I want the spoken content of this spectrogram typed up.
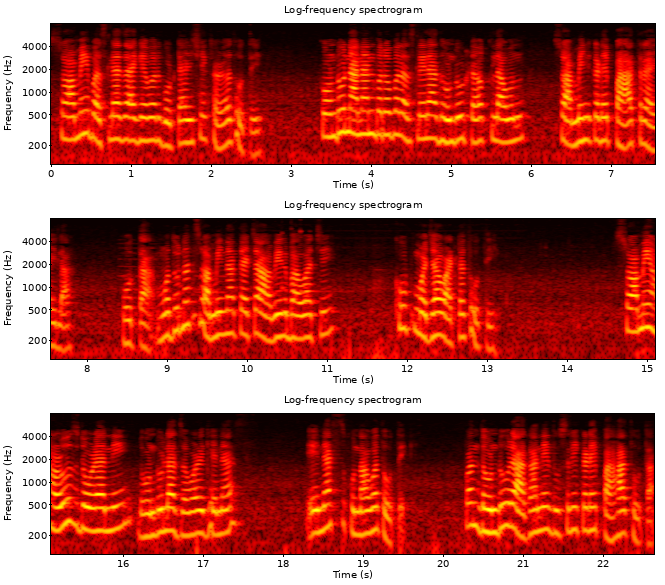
स्वामी बसल्या जागेवर गोट्यांशी खेळत होते. कोंडू नानांबरोबर असलेला धोंडू टक लावून स्वामींकडे पाहत राहिला होता. मधूनच स्वामींना त्याच्या आविर्भावाची खूप मजा वाटत होती. स्वामी हळूच डोळ्यांनी धोंडूला जवळ घेण्यास येण्यास खुणावत होते. पण धोंडू रागाने दुसरीकडे पाहत होता.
